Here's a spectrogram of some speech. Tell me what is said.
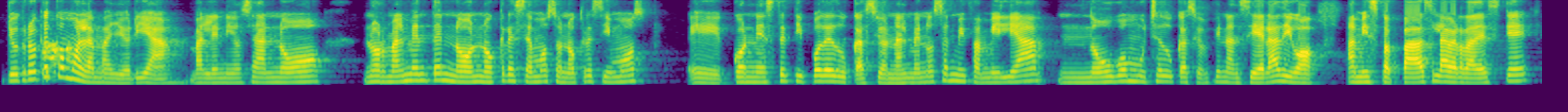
Yo creo que como la mayoría, Maleni, o sea, no, normalmente no, no crecemos o no crecimos eh, con este tipo de educación. Al menos en mi familia no hubo mucha educación financiera. Digo, a mis papás la verdad es que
